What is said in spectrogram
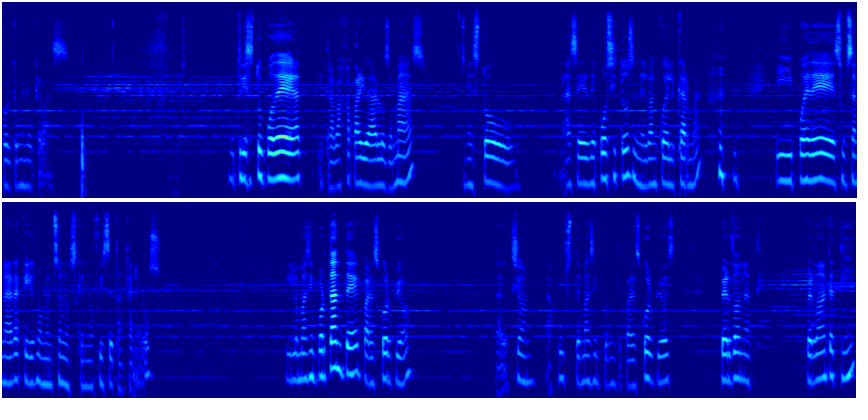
por el camino que vas. Utiliza tu poder y trabaja para ayudar a los demás. Esto hace depósitos en el banco del karma y puede subsanar aquellos momentos en los que no fuiste tan generoso. Y lo más importante para Scorpio, la lección, el ajuste más importante para Scorpio es Perdónate. Perdónate a ti,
